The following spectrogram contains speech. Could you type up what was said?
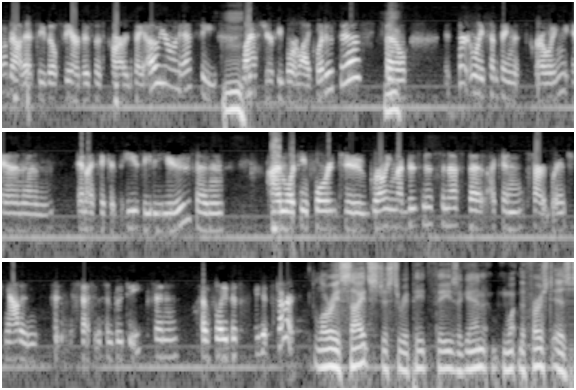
know about Etsy." They'll see our business card and say, "Oh, you're on Etsy." Mm. Last year, people were like, "What is this?" Mm. So it's certainly something that's growing, and um, and I think it's easy to use and I'm looking forward to growing my business enough that I can start branching out and putting stuff in some boutiques and hopefully this will be a good start. Lori's sites, just to repeat these again, the first is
